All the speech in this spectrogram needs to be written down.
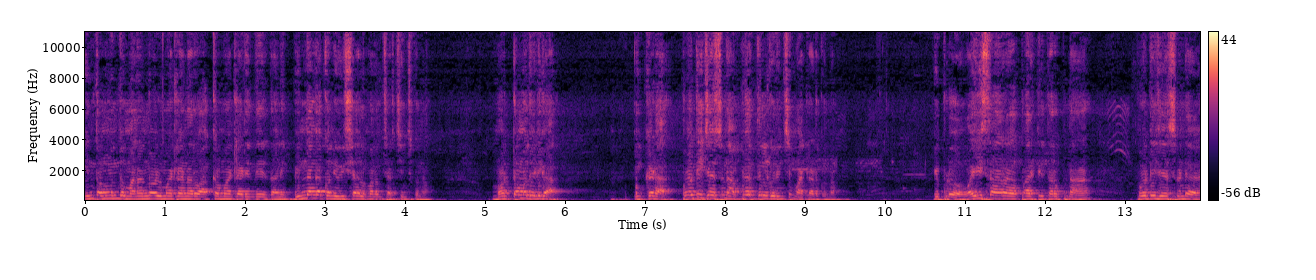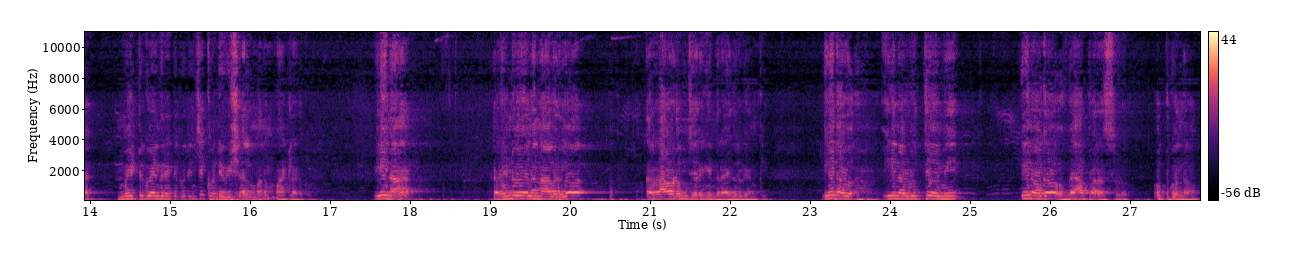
ఇంతకుముందు మన అన్నోళ్ళు మాట్లాడినారు అక్క మాట్లాడింది దానికి భిన్నంగా కొన్ని విషయాలు మనం చర్చించుకున్నాం. మొట్టమొదటిగా ఇక్కడ పోటీ చేస్తున్న అభ్యర్థుల గురించి మాట్లాడుకుందాం. ఇప్పుడు వైఎస్ఆర్ పార్టీ తరఫున పోటీ చేస్తుండే మెట్టు గోవింద్ రెడ్డి గురించి కొన్ని విషయాలు మనం మాట్లాడుకున్నాం ఈయన రెండు వేల నాలుగులో రావడం జరిగింది రాయదుర్గానికి ఈయన ఈయన వృత్తి ఏమి? ఈయన ఒక వ్యాపారస్తుడు. ఒప్పుకుందాం.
